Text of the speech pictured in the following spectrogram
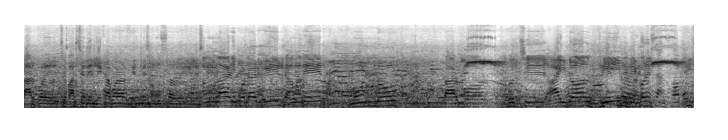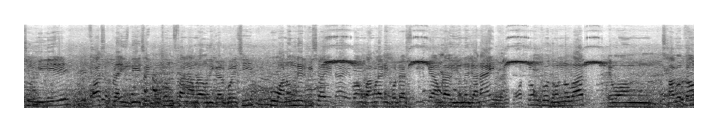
তারপরে হচ্ছে বাচ্চাদের লেখাপড়ার ক্ষেত্রে সমস্যা হয়ে গেলে। বাংলা রিপোর্টার গিল্ড আমাদের মন্ডপ তারপর হচ্ছে আইডল থিম ডেকোরেশন সব কিছু মিলিয়ে ফার্স্ট প্রাইজ দিয়েছে। প্রথম স্থান আমরা অধিকার করেছি। খুব আনন্দের বিষয় এটা এবং বাংলা রিপোর্টার স্কিলকে আমরা ওই জন্য জানাই। অসংখ্য ধন্যবাদ এবং স্বাগতম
